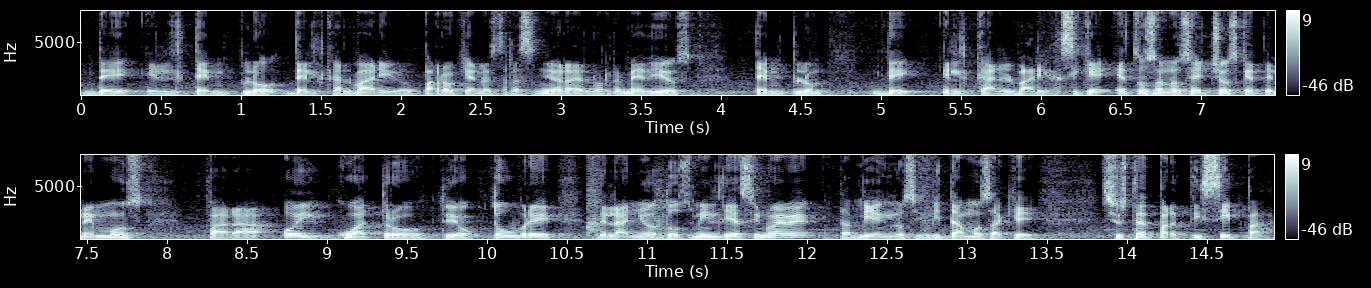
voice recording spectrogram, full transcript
del Templo del Calvario. Parroquia Nuestra Señora de los Remedios, Templo del Calvario. Así que estos son los hechos que tenemos para hoy 4 de octubre del año 2019. También los invitamos a que si usted participa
